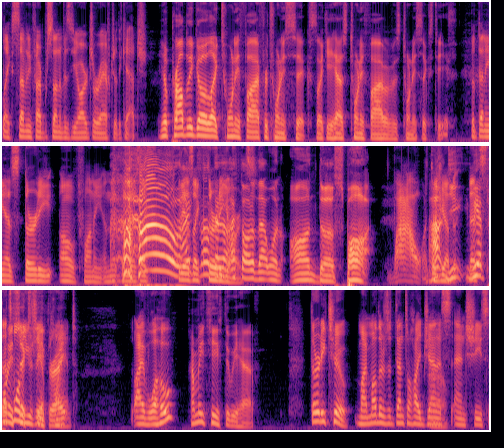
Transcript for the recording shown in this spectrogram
like 75% of his yards are after the catch. He'll probably go like 25 for 26, like he has 25 of his 26 teeth. But then he has 30. Oh, funny. And then, then he has like, Oh, he has like 30 that- yards. I thought of that one on the spot. wow. I you had do we have that's 26 usually teeth, right? I have wahoo? How many teeth do we have? 32. My mother's a dental hygienist Oh. and she's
